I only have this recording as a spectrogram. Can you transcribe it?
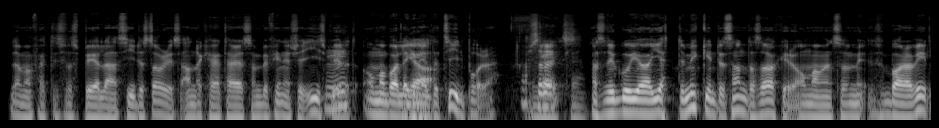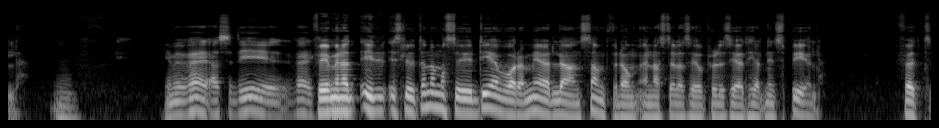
där man faktiskt får spela sidostories, andra karaktärer som befinner sig i spelet, om man bara lägger Ja. ner lite tid på det. Absolut. Verkligen. Alltså det går att göra jättemycket intressanta saker om man så bara vill. Mm. Ja men ver- alltså det är verkligen... För jag menar, i, i slutändan måste ju det vara mer lönsamt för dem än att ställa sig och producera ett helt nytt spel. För att...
